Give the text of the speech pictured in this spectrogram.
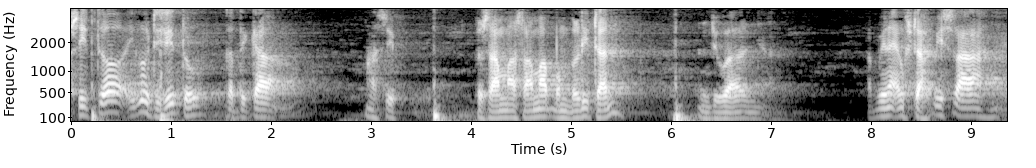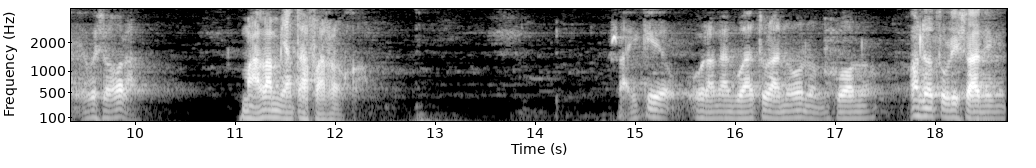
sida iku di situ ketika masih bersama-sama pembeli dan penjualnya. Tapi nek sudah pisah ya wis ora. malam ya tafarraq. Saiki ora nganggo aturan ngono, kono. Ada tulisan ini.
